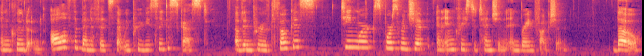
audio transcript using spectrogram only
and included all of the benefits that we previously discussed of improved focus, teamwork, sportsmanship, and increased attention and brain function. Though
